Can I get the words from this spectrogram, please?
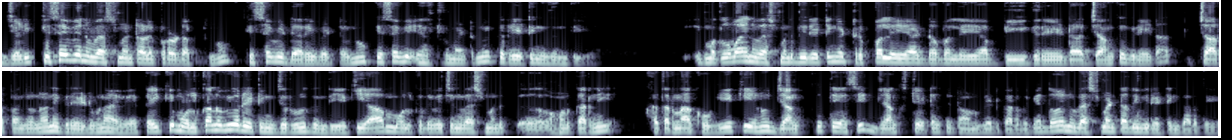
ਜਿਹੜੀ ਕਿਸੇ ਵੀ ਇਨਵੈਸਟਮੈਂਟ ਵਾਲੇ ਪ੍ਰੋਡਕਟ ਨੂੰ ਕਿਸੇ ਵੀ ਡੈਰੀਵੇਟਿਵ ਨੂੰ ਕਿਸੇ ਵੀ ਇਨਸਟਰੂਮੈਂਟ ਨੂੰ ਇੱਕ ਰੇਟਿੰਗ ਦਿੰਦੀ ਹੈ ਮਤਲਬ ਆ ਇਨਵੈਸਟਮੈਂਟ ਦੀ ਰੇਟਿੰਗ ਹੈ ਟ੍ਰਿਪਲ ਏ ਆ ਡਬਲ ਏ ਆ ਬੀ ਗ੍ਰੇਡ ਆ ਜੰਕ ਗ੍ਰੇਡ ਆ ਚਾਰ ਪੰਜ ਉਹਨਾਂ ਨੇ ਗ੍ਰੇਡ ਬਣਾਏ ਹੋਏ ਆ। ਕਈ ਕਿ ਮੁਲਕਾਂ ਨੂੰ ਵੀ ਉਹ ਰੇਟਿੰਗ ਜ਼ਰੂਰ ਦਿੰਦੀ ਹੈ ਕਿ ਆਹ ਮੁਲਕ ਦੇ ਵਿੱਚ ਇਨਵੈਸਟਮੈਂਟ ਹੁਣ ਕਰਨੀ ਖਤਰਨਾਕ ਹੋ ਗਈ ਹੈ ਕਿ ਇਹਨੂੰ ਜੰਕ ਤੇ ਅਸੀਂ ਜੰਕ ਸਟੇਟਸ ਤੇ ਡਾਊਨਗ੍ਰੇਡ ਕਰ ਦਈਏ। ਦੋ ਇਨਵੈਸਟਮੈਂਟਾਂ ਦੀ ਵੀ ਰੇਟਿੰਗ ਕਰਦੇ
